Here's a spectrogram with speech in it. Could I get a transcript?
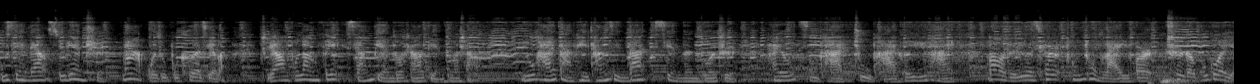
不限量，随便吃。那我就不客气了，只要不浪费，想点多少点多少。牛排搭配糖心蛋，鲜嫩多汁，还有鸡排、猪排和鱼排，冒着热气儿，统统来一份儿。吃的不过瘾，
